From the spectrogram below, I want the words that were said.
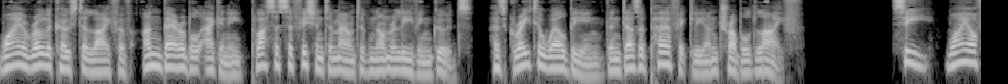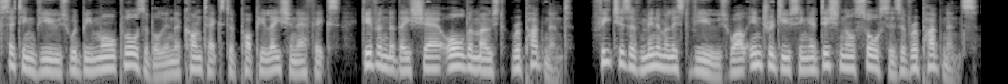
Why a rollercoaster life of unbearable agony plus a sufficient amount of non relieving goods has greater well being than does a perfectly untroubled life. C. Why offsetting views would be more plausible in the context of population ethics, given that they share all the most repugnant features of minimalist views while introducing additional sources of repugnance.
